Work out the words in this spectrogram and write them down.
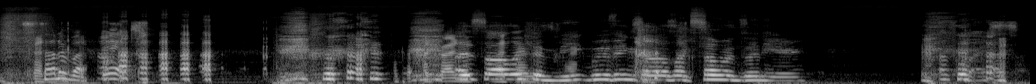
Son of a bitch. I tried I saw I like tried the to- meat moving, so I was like, someone's in here. Of course.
